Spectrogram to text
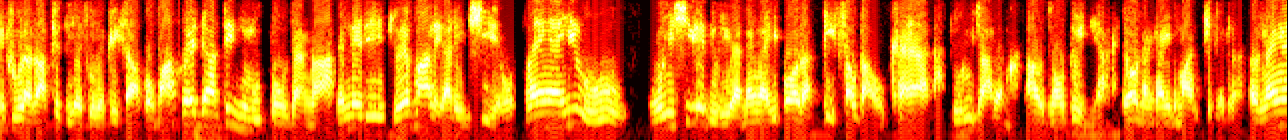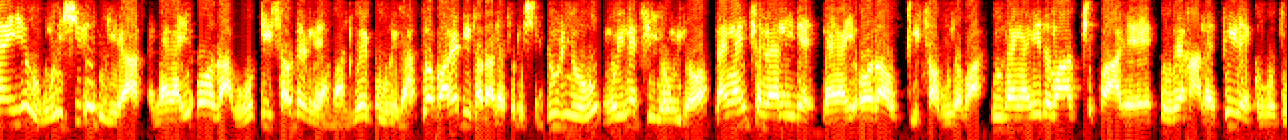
influencer ဖြစ်တယ်လဲဆိုတဲ့ကိစ္စအပေါ်မှာခွဲခြားတည်မှုပုံစံကနည်းနည်းဒီလွဲမှားနေတာတွေရှိတယ်ပေါ့နိုင်ငံရေးကို ငွေရှိတဲ့သူတွေကနိုင်ငံရေးပေါ်တာတိဆောက်တာကိုခံရတာလူလူကြားထဲမှာအဲဒါကျွန်တော်တွေ့နေရတယ်ကျွန်တော်နိုင်ငံရေးသမားဖြစ်တဲ့အတွက်နိုင်ငံရေးကိုငွေရှိတဲ့သူတွေကနိုင်ငံရေးပေါ်တာကိုတိဆောက်တဲ့နေရာမှာလွဲကူနေတာသူကဘာနဲ့တိဆောက်တာလဲဆိုလို့ရှိရင်လူတွေကိုငွေနဲ့စီယုံပြီးတော့နိုင်ငံရေးဖြန့်နှန်းနေတဲ့နိုင်ငံရေးအော်ဒါကိုတိဆောက်ပြီးတော့ပါလူနိုင်ငံရေးသမားဖြစ်ပါတယ်ဆိုတဲ့ဟာနဲ့တွေ့တဲ့ကိုကိုသူ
